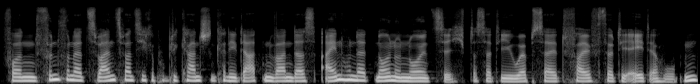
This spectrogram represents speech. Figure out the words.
Von 522 republikanischen Kandidaten waren das 199. Das hat die Website 538 erhoben.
